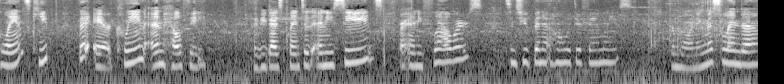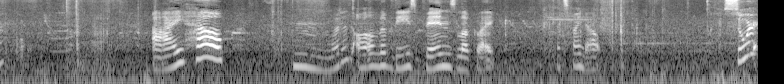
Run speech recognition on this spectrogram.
Plants keep the air clean and healthy. Have you guys planted any seeds or any flowers since you've been at home with your families? Good morning, Miss Linda. I help. Hmm, what does all of these bins look like? Let's find out. Sort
